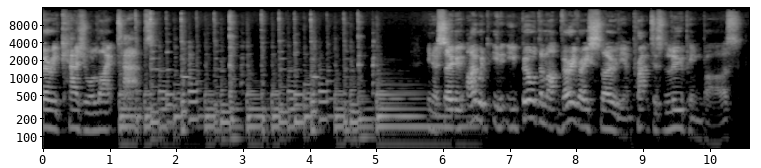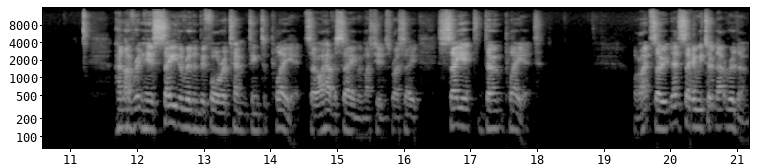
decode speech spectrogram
very casual light taps. You know, so I would, you build them up very, very slowly and practice looping bars. And I've written here, say the rhythm before attempting to play it. So I have a saying with my students where I say, say it, don't play it. All right, so let's say we took that rhythm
